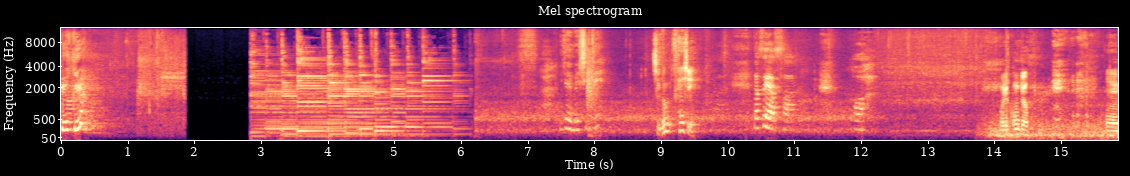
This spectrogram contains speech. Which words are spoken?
애기야? 이제 몇 시지? 지금 3시 여섯 여섯. 와, 우리 공주 예,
